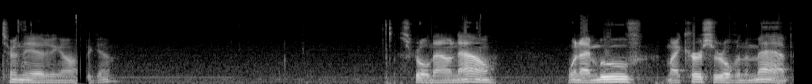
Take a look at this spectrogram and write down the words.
turn the editing off again. Scroll down now, when I move my cursor over the map,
